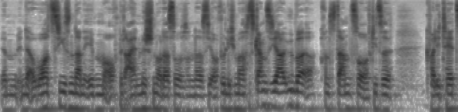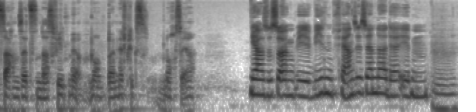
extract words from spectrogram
im in der Award-Season dann eben auch mit einmischen oder so, sondern dass sie auch wirklich mal das ganze Jahr über konstant so auf diese Qualitätssachen setzen. Das fehlt mir noch beim Netflix noch sehr. Ja, es ist irgendwie wie ein Fernsehsender, der eben mhm.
